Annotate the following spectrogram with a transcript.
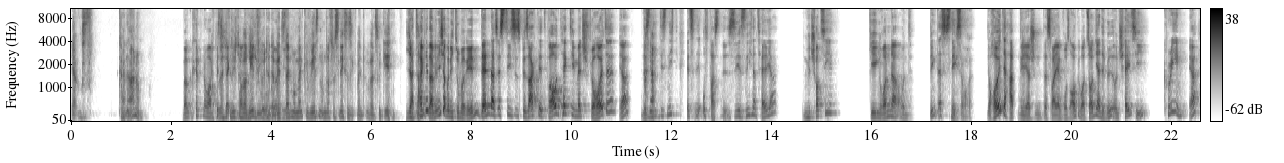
Ja, pff, keine Ahnung. Man könnte noch mal ein bisschen ich nicht drüber reden, Flöte. Da wäre jetzt dein Moment gewesen, um auf das nächste Segment überzugehen. Ja, danke, da will ich aber nicht drüber reden, denn das ist dieses besagte Frauen-Tag-Team-Match für heute. Ja, das, ja. ist nicht, jetzt aufpassen, das ist jetzt nicht Natalia mit Shotzi gegen Ronda und Ding, das ist nächste Woche. Heute hatten wir ja schon, das war ja groß aufgebaut, Sonja Deville und Chelsea Green, ja,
